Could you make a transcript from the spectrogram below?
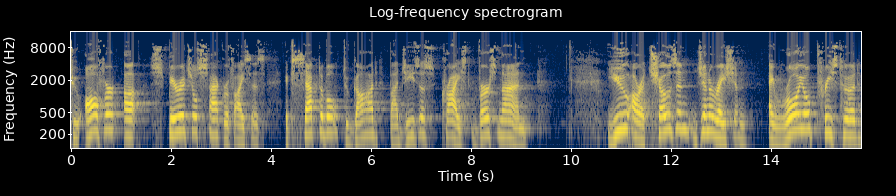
to offer up spiritual sacrifices acceptable to God by Jesus Christ. Verse 9. You are a chosen generation, a royal priesthood,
